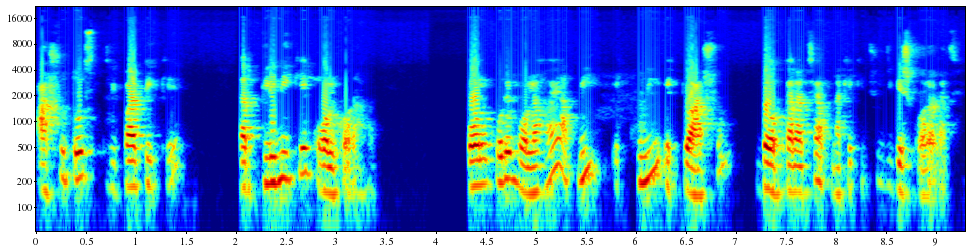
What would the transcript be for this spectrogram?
আশুতোষ ত্রিপাঠীকে তার ক্লিনিকে কল করা হয়। কল করে বলা হয়, আপনি এক্ষুনি একটু আসুন, দরকার আছে আপনাকে কিছু জিজ্ঞেস করার আছে।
